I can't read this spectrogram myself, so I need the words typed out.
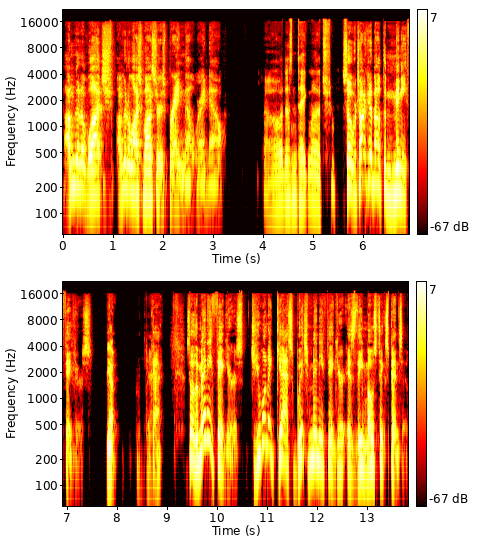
I'm gonna watch. I'm gonna watch Monster's Brain Melt right now. Oh, it doesn't take much. So we're talking about the minifigures. Yep. Okay. So the minifigures, do you want to guess which minifigure is the most expensive?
